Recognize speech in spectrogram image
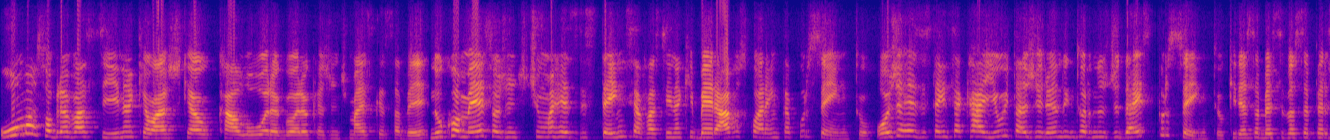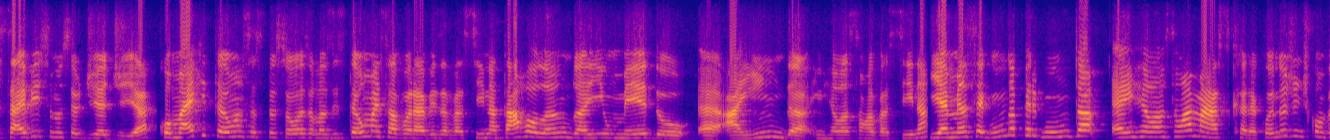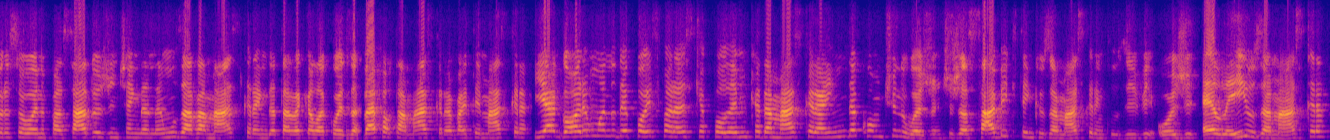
Uma sobre a vacina, que eu acho que é o calor agora, é o que a gente mais quer saber. No começo, a gente tinha uma resistência à vacina que beirava os 40%. Hoje a resistência caiu e está girando em torno de 10%. Eu queria saber se você percebe isso no seu dia a dia. Como é que estão essas pessoas? Elas estão mais favoráveis à vacina? Tá rolando aí um medo é, ainda em relação à vacina? E a minha segunda pergunta é em relação à máscara. Quando a gente conversou ano passado, a gente ainda não usava máscara, ainda estava aquela coisa, vai faltar máscara, vai ter máscara. E agora, um ano depois, parece que a polêmica da máscara ainda continua. A gente já sabe que tem que usar máscara, inclusive hoje é lei usar máscara,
